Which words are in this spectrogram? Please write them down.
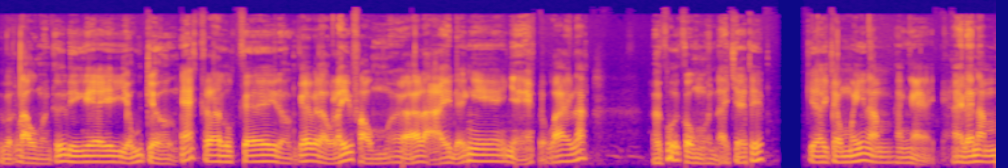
Thì bắt đầu mình cứ đi nghe vũ trường hát karaoke rồi cái bắt đầu lấy phòng ở lại để nghe nhạc rồi quay lắc. Rồi cuối cùng mình lại chơi tiếp chơi trong mấy năm hai ngày hai lẻ năm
